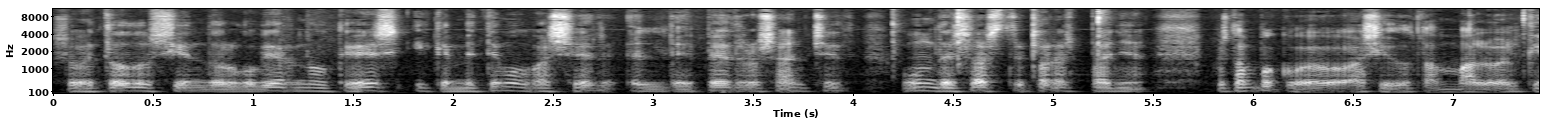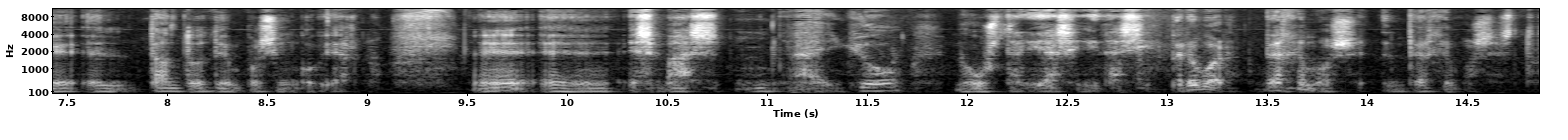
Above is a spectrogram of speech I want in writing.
sobre todo siendo el gobierno que es y que me temo va a ser el de Pedro Sánchez, un desastre para España, pues tampoco ha sido tan malo el que el tanto tiempo sin gobierno. ¿eh? Eh, es más, yo me gustaría seguir así, pero bueno, dejemos, dejemos esto.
